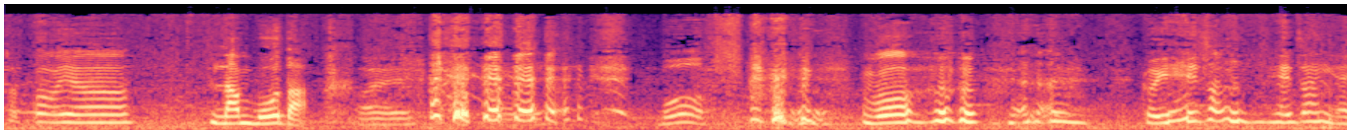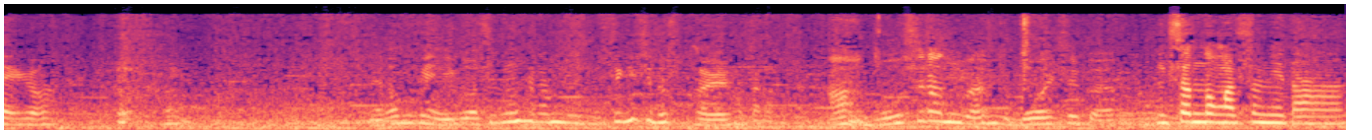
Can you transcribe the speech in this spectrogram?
초코우유. 난 뭐다? 헐. 뭐? 뭐. 거의 해장, 해장이야, 이거. 내가 보기엔 이거 쓰는 사람들 쓰기 싫어서 덜 하다가. 아, 뭐 쓰라는 거야? 하면서 뭐 했을 거야? 익선동 왔습니다.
